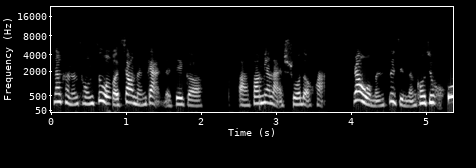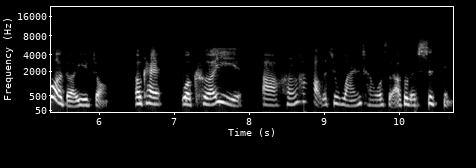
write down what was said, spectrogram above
那可能从自我效能感的这个啊、呃方面来说的话，让我们自己能够去获得一种 OK，我可以啊、呃很好的去完成我所要做的事情，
